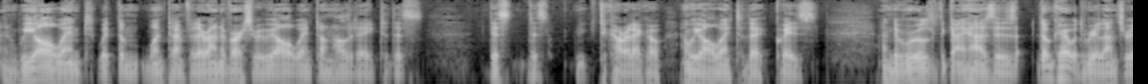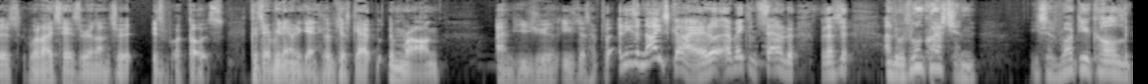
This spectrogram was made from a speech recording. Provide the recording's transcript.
And we all went with them one time for their anniversary. We all went on holiday to this this this to Corralejo, and we all went to the quiz. And the rule that the guy has is don't care what the real answer is. What I say is the real answer is what goes. Because every now and again he'll just get them wrong, and he just, you just have to. And he's a nice guy. I, I make him sound, but that's it. And there was one question. He said, "What do you call the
